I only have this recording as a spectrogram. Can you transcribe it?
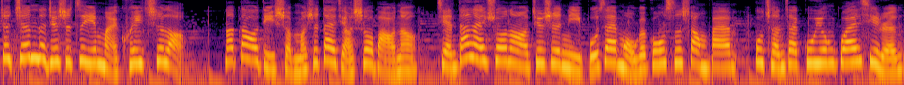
这真的就是自己买亏吃了。那到底什么是代缴社保呢？简单来说呢，就是你不在某个公司上班，不存在雇佣关系人，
